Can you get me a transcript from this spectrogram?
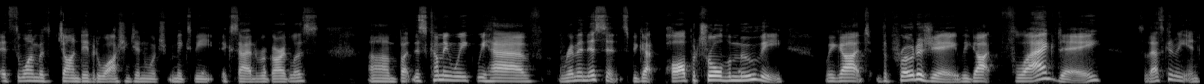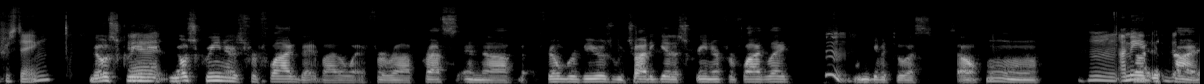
It's the one with John David Washington, which makes me excited regardless. Um, but this coming week we have Reminiscence. We got Paw Patrol the movie. We got The Protege. We got Flag Day. So that's going to be interesting. no screening, and- no screeners for Flag Day, by the way, for uh, press and uh, film reviews. We tried to get a screener for Flag Day. Hmm. Wouldn't give it to us. So, hmm. Hmm. I mean, a good th- sign.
